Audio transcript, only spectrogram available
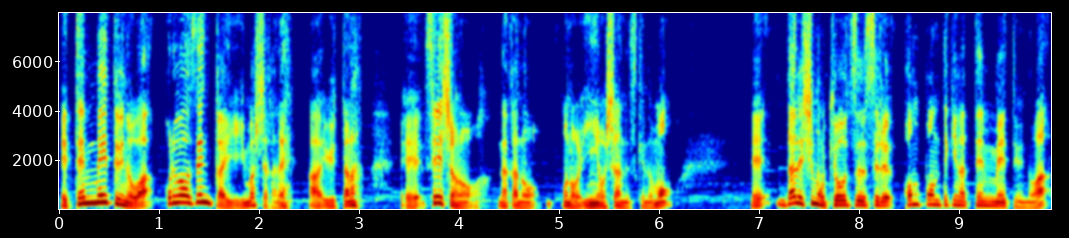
え天命というのは、これは前回言いましたかね。あ、言ったな。え聖書の中のものを引用したんですけども、え誰しも共通する根本的な天命というのは、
